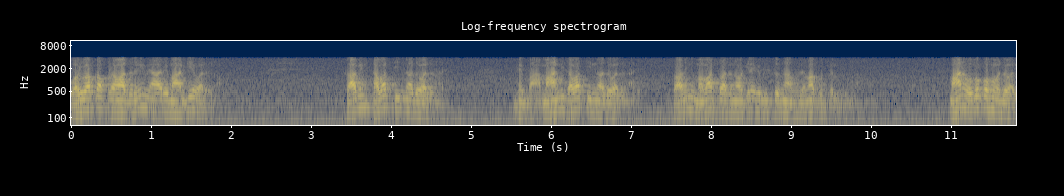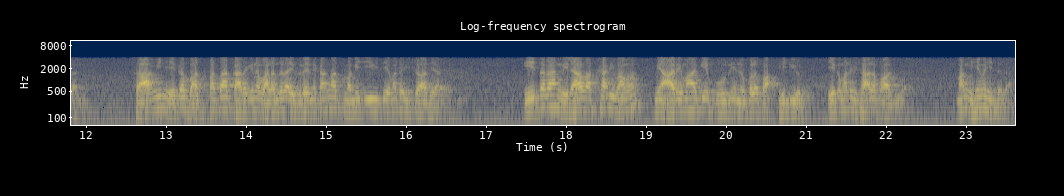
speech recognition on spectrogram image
වරුවක් අප්‍රමාද නෙමෙයි ආර්ය මාර්ගයේ වඩනවා. ස්වාමීන් තවත් ඉන්නවද වඩනයි? මේ මහන්නි තවත් ඉන්නවද වඩනයි? ස්වාමීන් මමත් වඩනවා කියලා ඒක විශ්වනා නමක් උත්තර දුන්නා. මහණ ඔබ කොහොමද වඩන්නේ? ස්වාමීන් ඒක බත්පතක් අරගෙන වළඳලා ඉවර වෙනකන්වත් මගේ ජීවිතේ මට විශ්වාසයක්. ඒ තරම් වෙලාවක් හරි මම මේ ආර්ය මාර්ගයේ පූර්ණේ නොකළ හිටියොත් ඒක මට විශාල පාඩුවක්. මං එහෙම හිතලා.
